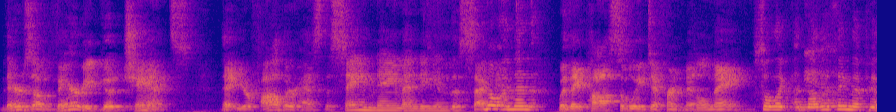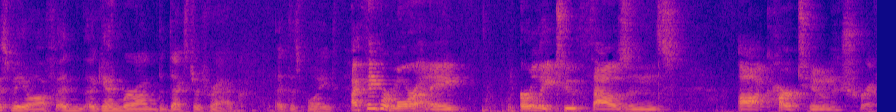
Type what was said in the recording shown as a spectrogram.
there's a very good chance that your father has the same name ending in the second No, and then with a possibly different middle name. So like another Yeah. thing that pissed me off, and again we're on the Dexter track at this point. I think we're more on a early 2000s uh, cartoon trip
